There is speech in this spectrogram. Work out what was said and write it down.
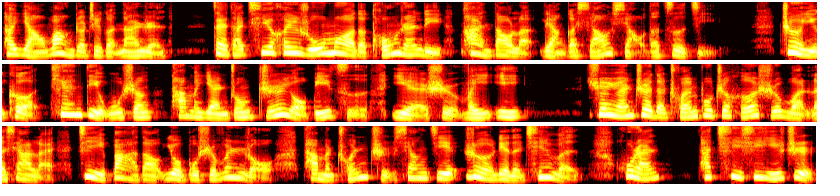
她仰望着这个男人，在他漆黑如墨的瞳仁里看到了两个小小的自己。这一刻，天地无声，他们眼中只有彼此，也是唯一。轩辕志的唇不知何时吻了下来，既霸道又不失温柔。他们唇齿相接，热烈的亲吻。忽然。他气息一滞，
